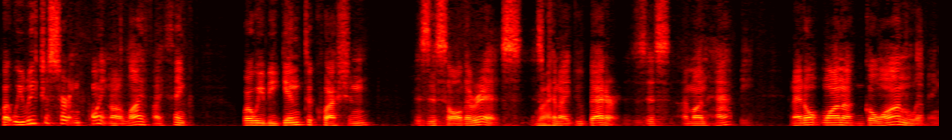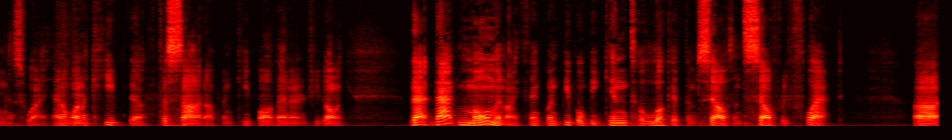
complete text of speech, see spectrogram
But we reach a certain point in our life, I think, where we begin to question is this all there is? is Right. Can I do better? Is this, I'm unhappy. And I don't want to go on living this way. I don't want to keep the facade up and keep all that energy going. That, that moment, I think, when people begin to look at themselves and self reflect, uh,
